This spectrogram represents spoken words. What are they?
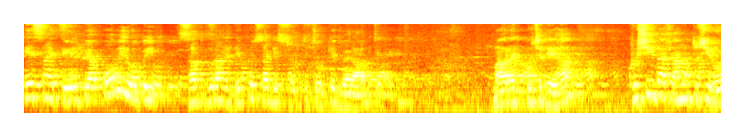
ਕੇਸਾਂ 'ਚ ਤੇਲ ਪਿਆ, ਉਹ ਵੀ ਰੋ ਪਈ। ਸਤਿਗੁਰਾਂ ਨੇ ਦੇਖੋ ਸਾਡੀ ਸੁਰਤ ਚੁੱਕ ਕੇ ਬੈਰਾਗ ਚ ਗਏ ਮਹਾਰਾਜ ਪੁੱਛ ਰਿਹਾ ਖੁਸ਼ੀ ਦਾ ਕੰਮ ਤੁਸੀਂ ਰੋ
